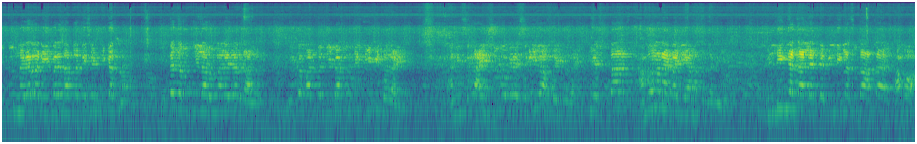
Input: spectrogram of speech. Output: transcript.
इथून नगरला नेईपर्यंत आपला पेशंट टिकत नाही. इथं जर उपजिल्हा रुग्णालय जर झालं इथं पाचपंची डॉक्टरची टीम इथं राहील. आणि सगळं आय सी वगैरे सगळी व्यवस्था इथं राहील. हे सुद्धा थांबवलं नाही पाहिजे या माणसासाठी. बिल्डिंग ज्या चालल्या त्या बिल्डिंगला सुद्धा आता थांबवा.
